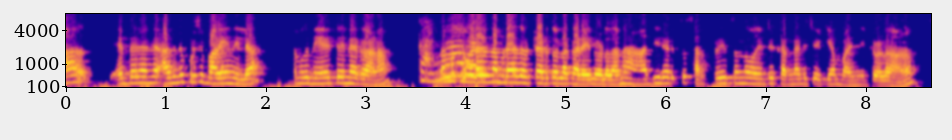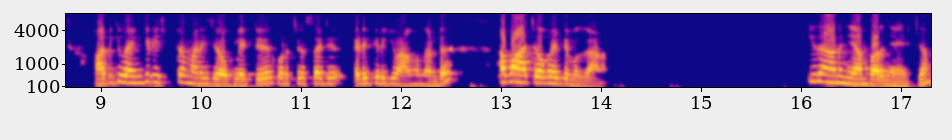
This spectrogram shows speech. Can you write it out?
ആ എന്തായാലും അതിനെ കുറിച്ച് പറയുന്നില്ല. നമുക്ക് നേരിട്ട് തന്നെ കാണാം. നമുക്ക് ഇവിടെ നമ്മുടെ തൊട്ടടുത്തുള്ള കടയിലുള്ളതാണ്. ആദ്യയുടെ അടുത്ത് സർപ്രൈസ് എന്ന് പറഞ്ഞിട്ട് കണ്ണടിച്ച് വെക്കാൻ പറഞ്ഞിട്ടുള്ളതാണ്. ആദ്യക്ക് ഭയങ്കര ഇഷ്ടമാണ് ഈ ചോക്ലേറ്റ് കുറച്ച് ദിവസമായിട്ട് ഇടയ്ക്കിടയ്ക്ക് വാങ്ങുന്നുണ്ട്. അപ്പൊ ആ ചോക്ലേറ്റ് നമുക്ക് കാണാം. ഇതാണ് ഞാൻ പറഞ്ഞ ഐറ്റം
